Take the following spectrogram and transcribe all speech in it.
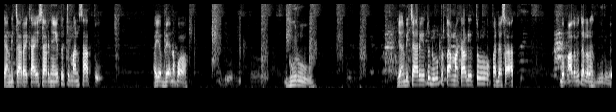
Yang dicari kaisarnya itu cuma satu. Ayo beri apa? Guru. Yang dicari itu dulu pertama kali itu pada saat bom atom itu adalah guru.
